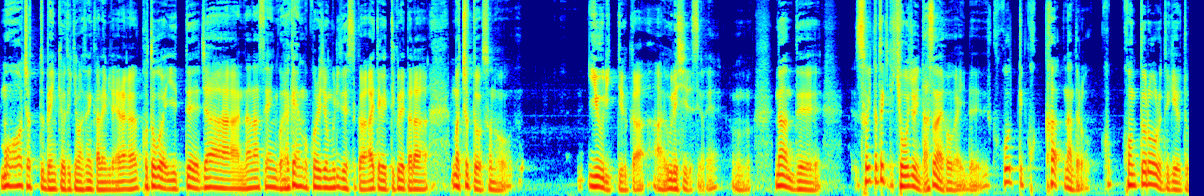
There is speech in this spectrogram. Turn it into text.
もうちょっと勉強できませんかねみたいなことを言って、じゃあ7500円もこれ以上無理ですとか相手が言ってくれたら、まあちょっとその、有利っていうか、あ嬉しいですよね。うん。なんで、そういった時って表情に出さない方がいいんで、ここってこか、なんだろう、コントロールできると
